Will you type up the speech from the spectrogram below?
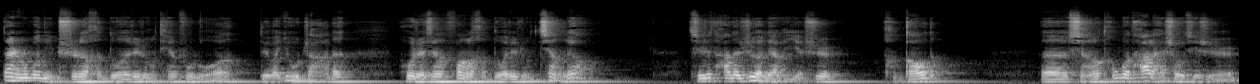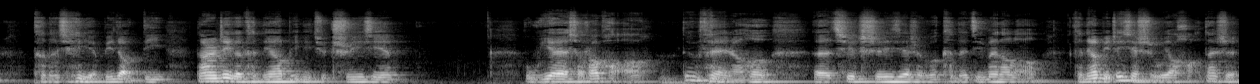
但如果你吃了很多的这种天妇罗，对吧？油炸的，或者像放了很多这种酱料，其实它的热量也是很高的。呃，想要通过它来瘦，其实可能性也比较低。当然，这个肯定要比你去吃一些午夜小烧烤，对不对？然后，呃，去吃一些什么肯德基、麦当劳，肯定要比这些食物要好。但是，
